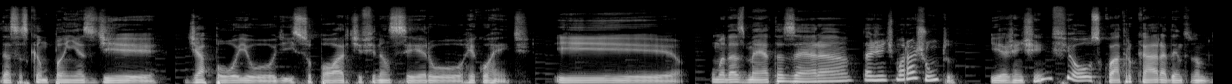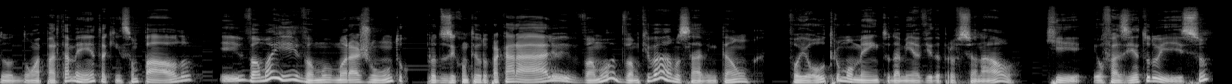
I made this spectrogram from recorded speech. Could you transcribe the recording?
dessas campanhas de, de apoio e suporte financeiro recorrente. E uma das metas era da gente morar junto. E a gente enfiou os quatro caras dentro de um apartamento aqui em São Paulo. E vamos aí, vamos morar junto, produzir conteúdo pra caralho e vamos, vamos que vamos, sabe? Então, foi outro momento da minha vida profissional que eu fazia tudo isso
